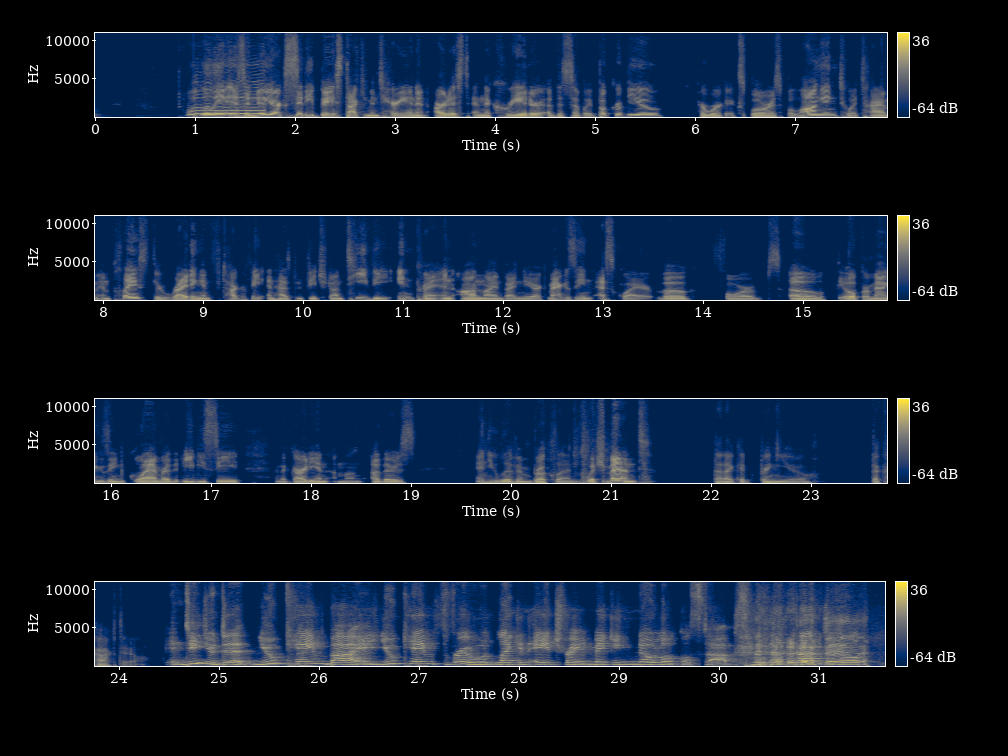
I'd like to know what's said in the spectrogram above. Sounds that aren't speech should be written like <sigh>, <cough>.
Uli is a New York City based documentarian and artist and the creator of the Subway Book Review. Her work explores belonging to a time and place through writing and photography and has been featured on TV, in print, and online by New York Magazine, Esquire, Vogue, Forbes, O, the Oprah Magazine, Glamour, the BBC, and The Guardian, among others. And you live in Brooklyn, which meant that I could bring you the cocktail. Indeed, you did. You came by, you came through like an A train, making no local stops with that cocktail. <laughs>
